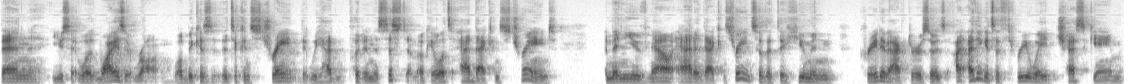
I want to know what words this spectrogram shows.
then you say, well, why is it wrong? Well, because it's a constraint that we hadn't put in the system. Okay, let's add that constraint. And then you've now added that constraint so that the human creative actor, so it's, I, think it's a three way chess game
